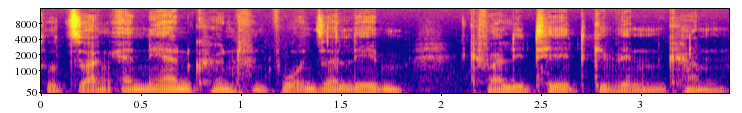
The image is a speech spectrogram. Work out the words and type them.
sozusagen ernähren können und wo unser Leben Qualität gewinnen kann.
